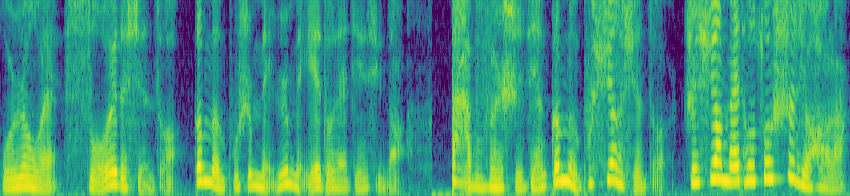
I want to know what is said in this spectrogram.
我认为，所谓的选择根本不是每日每夜都在进行的，大部分时间根本不需要选择，只需要埋头做事就好了。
